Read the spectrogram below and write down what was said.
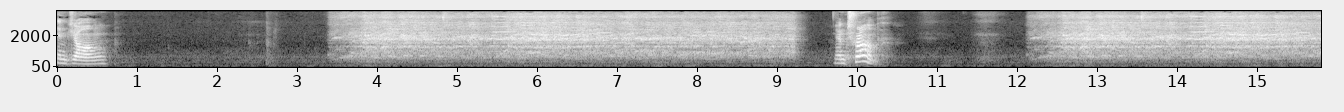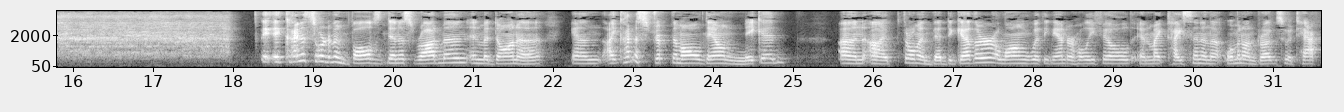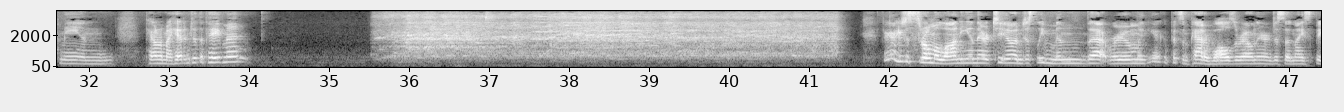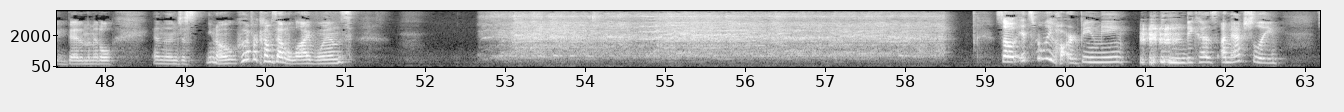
And Jong. And Trump. It, it kind of sort of involves Dennis Rodman and Madonna, and I kind of strip them all down naked, and I throw them in bed together along with Evander Holyfield and Mike Tyson and that woman on drugs who attacked me and pounded my head into the pavement. I could just throw Melania in there too and just leave him in that room. You could put some padded walls around there and just a nice big bed in the middle. And then just, you know, whoever comes out alive wins. So it's really hard being me because I'm actually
